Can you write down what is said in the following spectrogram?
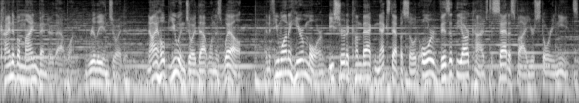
Kind of a mind bender, that one. Really enjoyed it. Now, I hope you enjoyed that one as well. And if you want to hear more, be sure to come back next episode or visit the archives to satisfy your story needs.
